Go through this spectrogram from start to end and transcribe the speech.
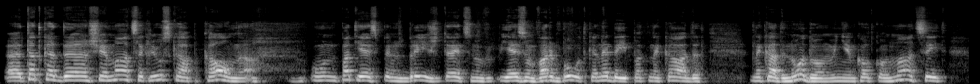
Tad, kad šie mācekļi uzkāpa kalnā, un pat ja es pirms brīža teicu, nu, Jēzum var būt, ka nebija pat nekāda, nekāda nodoma viņiem kaut ko mācīt, uh,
